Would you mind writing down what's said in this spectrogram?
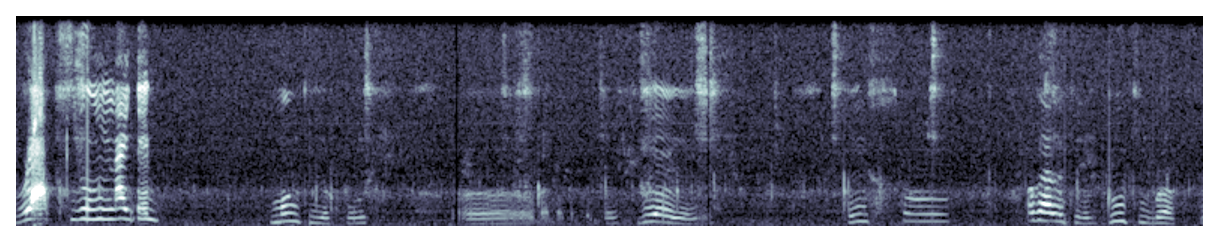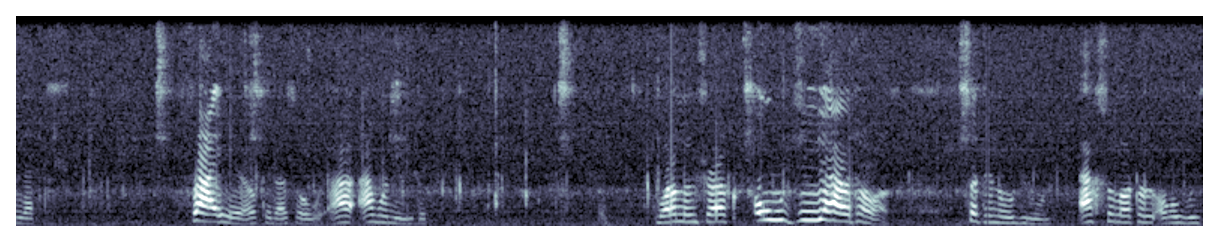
Rats United! Monkey, of course. Uh, yeah. Okay, I'll let you Gucci, bro. Flex. Fry here. Okay, that's all. I, I want to eat it. Watermelon Shark, OG avatar. Such an OG one. Axolotl always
